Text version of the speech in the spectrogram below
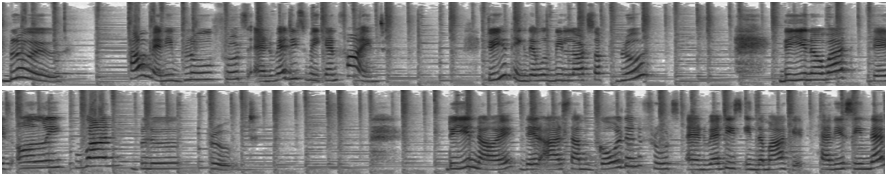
Blue. How many blue fruits and veggies we can find? Do you think there will be lots of blue? Do you know what? There is only one blue fruit. Do you know there are some golden fruits and veggies in the market? Have you seen them?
